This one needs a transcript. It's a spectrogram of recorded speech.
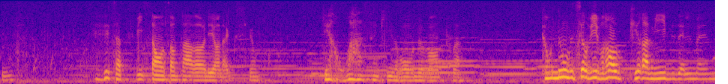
fils. Et sa puissance en parole et en action. Les rois s'inclineront devant toi. Ton nom survivra aux pyramides elles-mêmes.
